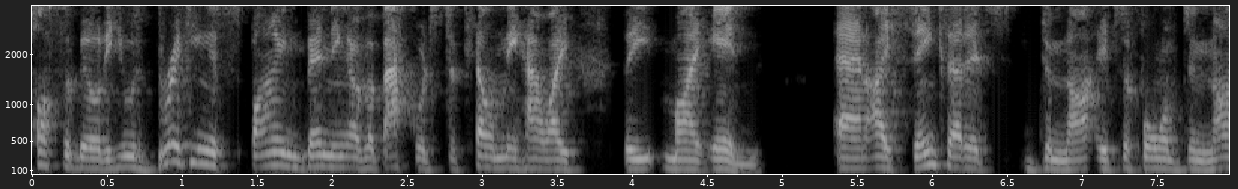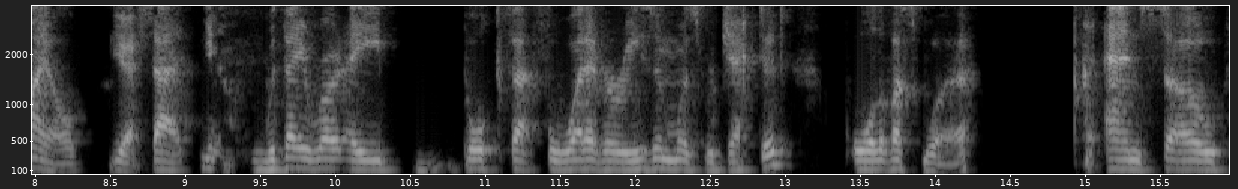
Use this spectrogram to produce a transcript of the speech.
possibility. He was breaking his spine, bending over backwards to tell me how I the my in. And I think that it's deni- it's a form of denial. Yes. That you know they wrote a book that for whatever reason was rejected. All of us were. And so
